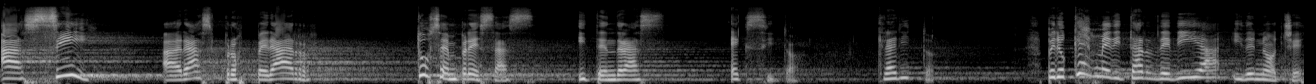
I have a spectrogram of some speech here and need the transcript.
Así harás prosperar tus empresas y tendrás éxito. Clarito. Pero ¿qué es meditar de día y de noche?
